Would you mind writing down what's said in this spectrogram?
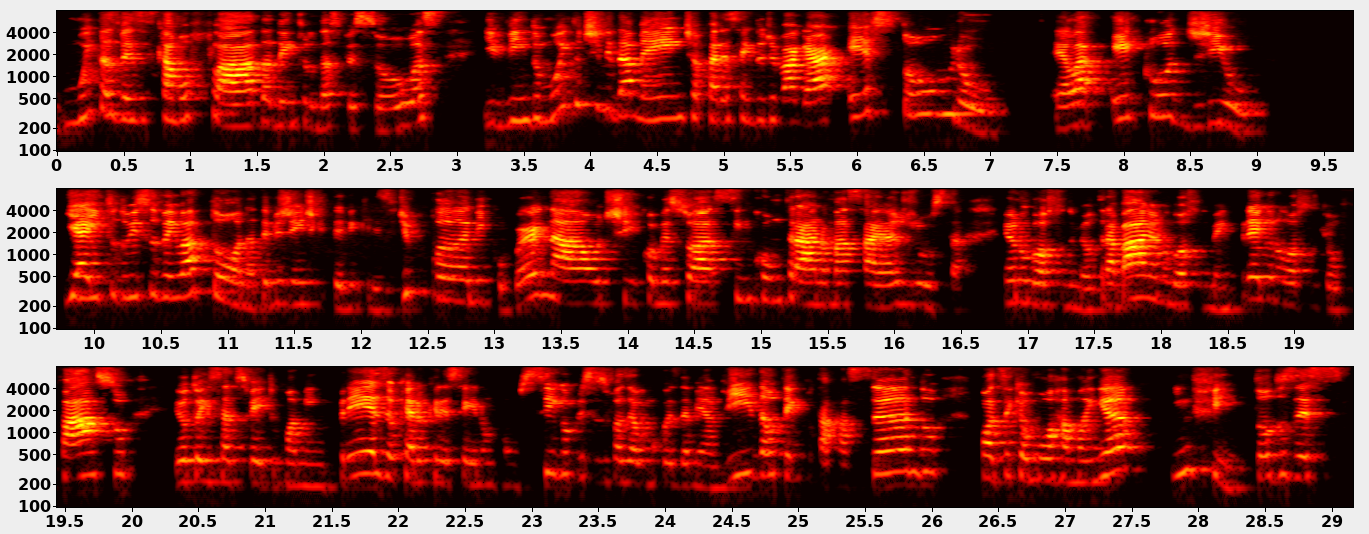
muitas vezes camuflada dentro das pessoas e vindo muito timidamente, aparecendo devagar, estourou. Ela eclodiu. E aí tudo isso veio à tona. Teve gente que teve crise de pânico, burnout, começou a se encontrar numa saia justa. Eu não gosto do meu trabalho, eu não gosto do meu emprego, eu não gosto do que eu faço, eu estou insatisfeito com a minha empresa, eu quero crescer e não consigo, eu preciso fazer alguma coisa da minha vida, o tempo está passando, pode ser que eu morra amanhã. Enfim, todos esses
